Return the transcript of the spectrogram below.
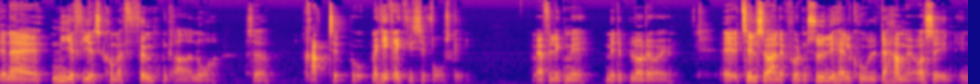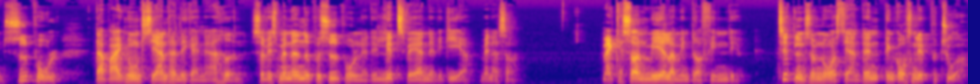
Den er øh, 89,15 grader nord, så ret tæt på. Man kan ikke rigtig se forskel. I hvert fald ikke med, med det blotte øje. Øh, tilsvarende på den sydlige halvkugle, der har man også en, en sydpol. Der er bare ikke nogen stjerne, der ligger i nærheden. Så hvis man er nede på sydpolen, er det lidt sværere at navigere. Men altså, man kan sådan mere eller mindre finde det. Titlen som Nordstjerne, den, den går sådan lidt på tur.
